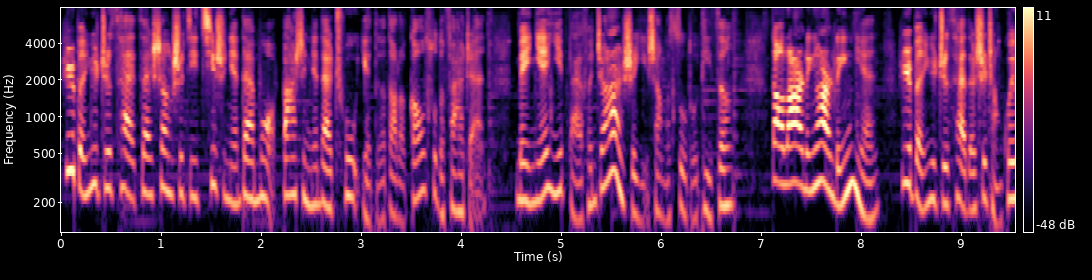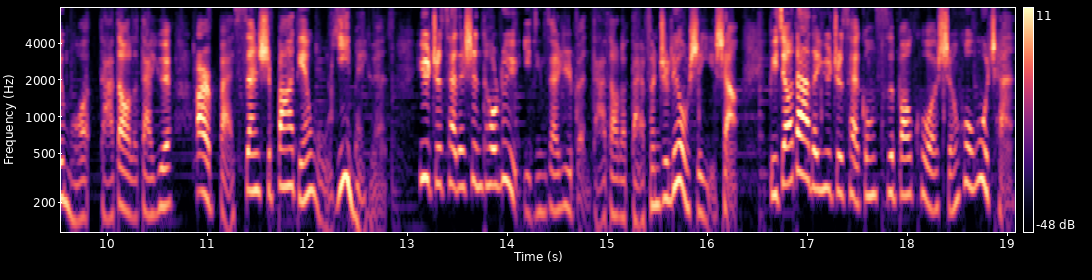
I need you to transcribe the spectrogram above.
日本预制菜在上世纪七十年代末、八十年代初也得到了高速的发展，每年以百分之二十以上的速度递增。到了二零二零年，日本预制菜的市场规模。达到了大约二百三十八点五亿美元，预制菜的渗透率已经在日本达到了百分之六十以上。比较大的预制菜公司包括神户物产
